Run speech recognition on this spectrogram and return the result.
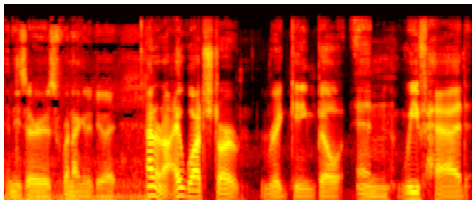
in these areas. We're not going to do it. I don't know. I watched our rig getting built and we've had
